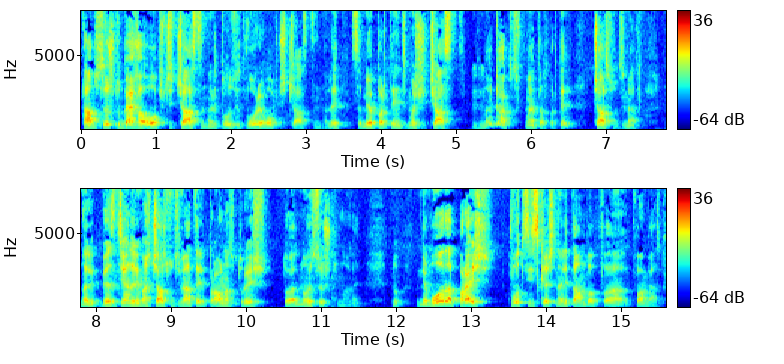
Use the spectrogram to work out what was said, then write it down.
Там също бяха общи части, нали? този двор е общи части. Нали? Самия апартамент имаше част. Mm-hmm. Нали? Както в момента апартамент, част от земята. Нали? Без значение дали имаш част от земята или право на строеж, то е едно и също. Нали? Но не мога да правиш каквото си искаш нали, там в а, това място.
